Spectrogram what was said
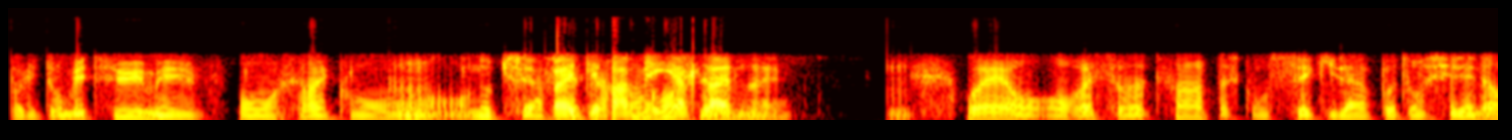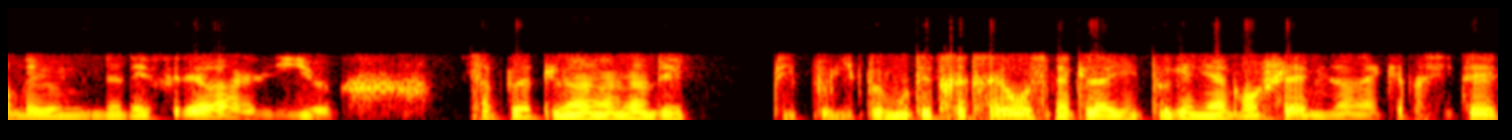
pas lui tomber dessus, mais bon, c'est vrai qu'on mm. observe. Ouais, pas méga fan, ouais. Ouais, on, reste sur notre fin parce qu'on sait qu'il a un potentiel énorme. D'ailleurs, une, année, Federer avait dit euh, ça peut être l'un des. Il peut, il peut, monter très très haut, ce mec-là, il peut gagner un grand chelem, il en a la capacité.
